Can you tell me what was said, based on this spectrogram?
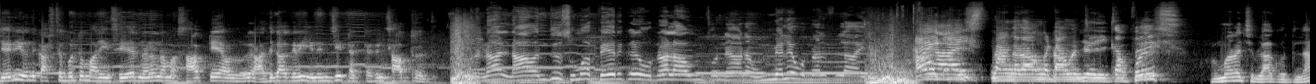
ஜெரி வந்து கஷ்டப்பட்டு மாறி செய்யறதுனால நம்ம சாப்பிட்டே அவனுக்கு அதுக்காகவே இழிஞ்சு டக்கு டக்குன்னு சாப்பிட்றது. ஒரு நாள் நான் வந்து சும்மா பேருக்கு ஒரு நாள் ஆகும்னு சொன்னேன். ஆனா உண்மையிலேயே ஒரு நாள் ஃபுல்லா Hi guys, நாங்க தான் உங்க Tom and Jerry couples. ரொம்ப நாளாச்சு பிளாக் வருதுல்ல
